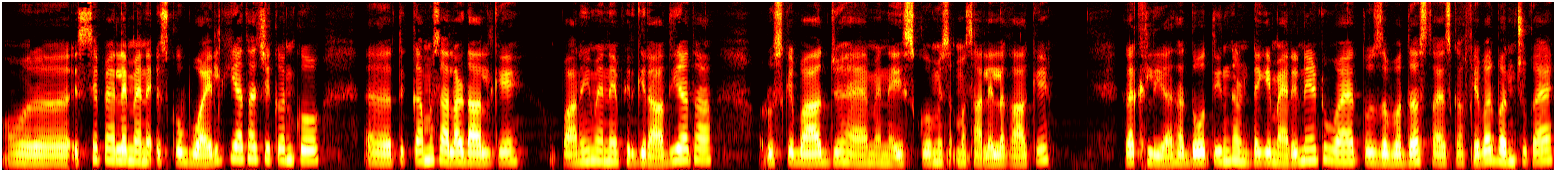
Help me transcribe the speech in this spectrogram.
और, इससे पहले मैंने इसको बॉईल किया था चिकन को तिक्का मसाला डाल के, पानी मैंने फिर गिरा दिया था और उसके बाद जो है मैंने इसको मसाले लगा के रख लिया था। दो तीन घंटे की मैरिनेट हुआ है तो ज़बरदस्त था, इसका फ्लेवर बन चुका है।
